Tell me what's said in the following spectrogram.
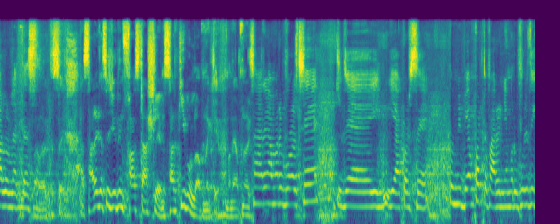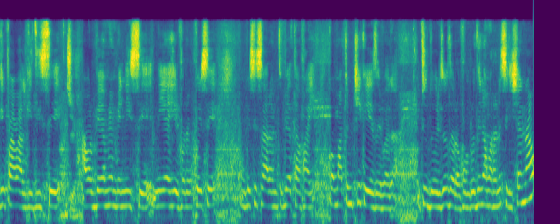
ভালো লাগতেছে। লাগতেছে। আর স্যারের কাছে যেদিন ফার্স্ট আসলেন স্যার কি বলল আপনাকে? মানে আপনার স্যার আমার বলছে যে ইয়া করছে তুমি ব্যায়াম করতে পারো নি আমার উপরের দিকে পা আলগি দিছে। আবার ব্যায়াম নিছে নিয়ে এর পরে কইছে কইছি স্যার আমি তো ব্যথা পাই। কমা তুমি ঠিক হয়ে যাবে একটু ধৈর্য ধরো পনেরো দিন আমার হাতে চিকিৎসা নাও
